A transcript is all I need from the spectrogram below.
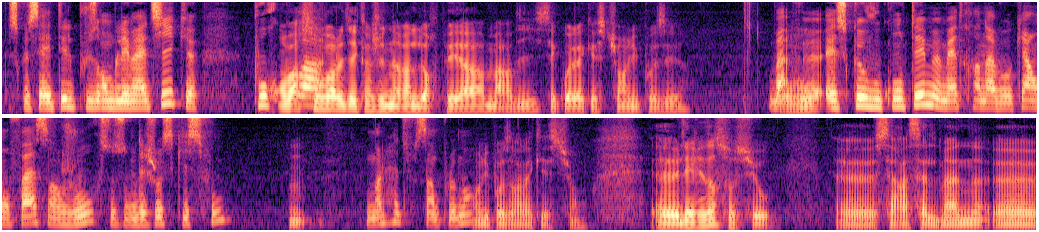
parce que ça a été le plus emblématique. Pourquoi... On va recevoir le directeur général d'Orpea mardi. C'est quoi la question à lui poser? Bah, euh, Est-ce que vous comptez me mettre un avocat en face un jour? Ce sont des choses qui se font. Tout simplement. On lui posera la question. Euh, les réseaux sociaux, Sarah Salman, euh,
